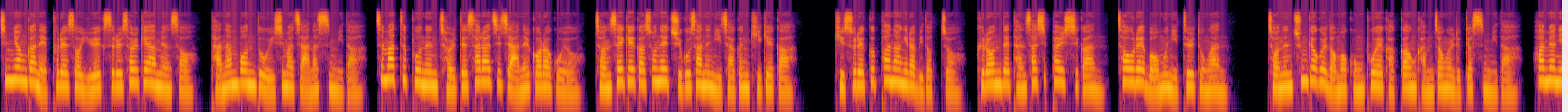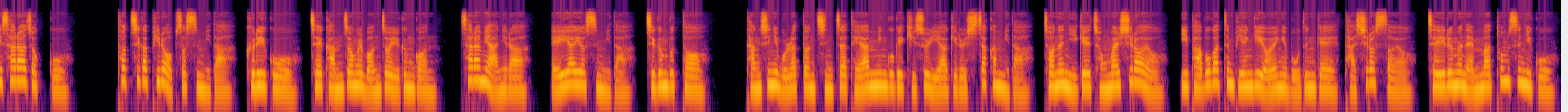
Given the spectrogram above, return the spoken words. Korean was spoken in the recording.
10년간 애플에서 UX를 설계하면서 단 한 번도 의심하지 않았습니다. 스마트폰은 절대 사라지지 않을 거라고요. 전 세계가 손에 쥐고 사는 이 작은 기계가 기술의 끝판왕이라 믿었죠. 그런데 단 48시간 서울에 머문 이틀 동안 저는 충격을 넘어 공포에 가까운 감정을 느꼈습니다. 화면이 사라졌고 터치가 필요 없었습니다. 그리고 제 감정을 먼저 읽은 건 사람이 아니라 AI였습니다. 지금부터 당신이 몰랐던 진짜 대한민국의 기술 이야기를 시작합니다. 저는 이게 정말 싫어요. 이 바보 같은 비행기 여행의 모든 게 다 싫었어요. 제 이름은 엠마 톰슨이고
